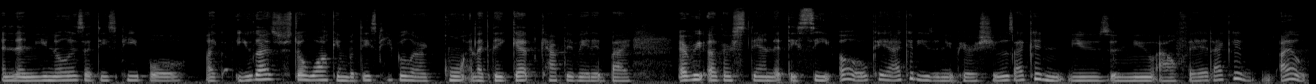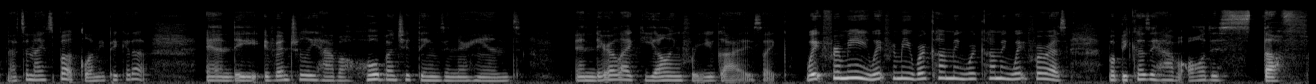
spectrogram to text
And then you notice that these people, like you guys are still walking, but these people are going, like they get captivated by every other stand that they see. Oh, okay, I could use a new pair of shoes. I could use a new outfit. I could, oh, that's a nice book. Let me pick it up. And they eventually have a whole bunch of things in their hands and they're like yelling for you guys, like, wait for me, wait for me, we're coming, we're coming, wait for us. But because they have all this stuff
